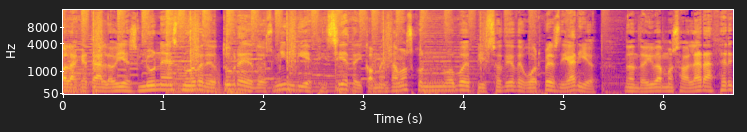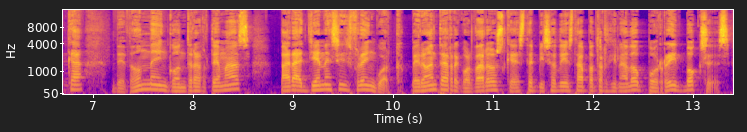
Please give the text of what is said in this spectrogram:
Hola, ¿qué tal? Hoy es lunes 9 de octubre de 2017 y comenzamos con un nuevo episodio de WordPress Diario, donde hoy vamos a hablar acerca de dónde encontrar temas para Genesis Framework. Pero antes recordaros que este episodio está patrocinado por Raidboxes.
